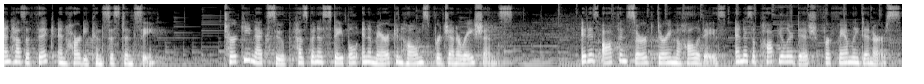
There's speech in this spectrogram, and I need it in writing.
and has a thick and hearty consistency. Turkey neck soup has been a staple in American homes for generations. It is often served during the holidays and is a popular dish for family dinners.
